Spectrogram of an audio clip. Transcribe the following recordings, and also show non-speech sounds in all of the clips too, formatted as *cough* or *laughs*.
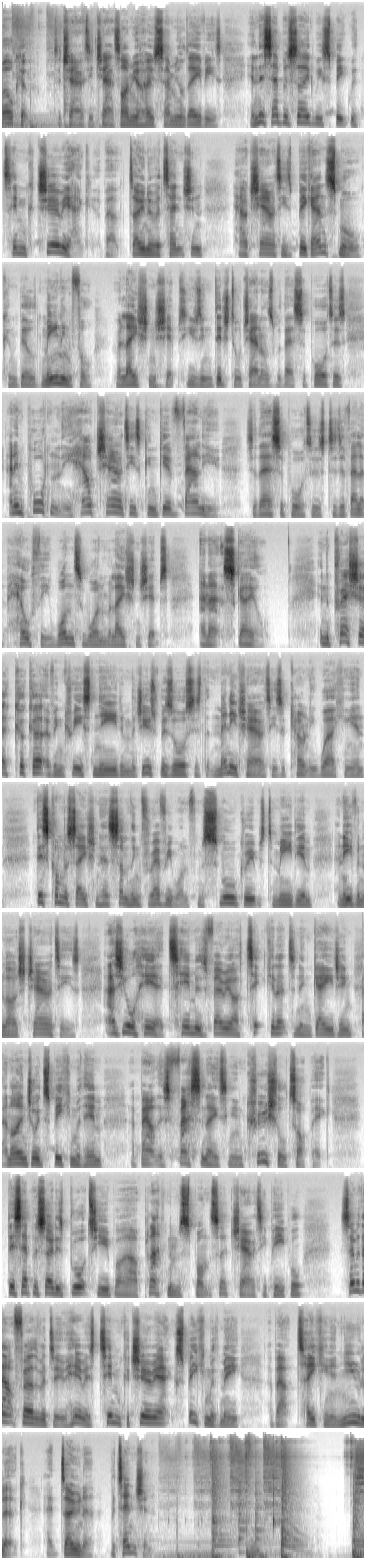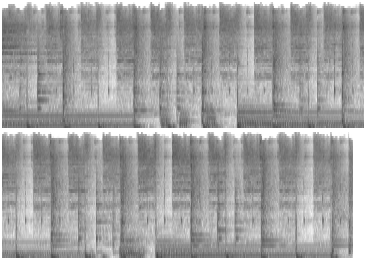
Welcome to Charity Chat. I'm your host, Samuel Davies. In this episode, we speak with Tim Kachuriak about donor retention, how charities big and small can build meaningful relationships using digital channels with their supporters, and importantly, how charities can give value to their supporters to develop healthy one to one relationships and at scale. In the pressure cooker of increased need and reduced resources that many charities are currently working in, this conversation has something for everyone, from small groups to medium and even large charities. As you'll hear, Tim is very articulate and engaging, and I enjoyed speaking with him about this fascinating and crucial topic. This episode is brought to you by our platinum sponsor, Charity People. So, without further ado, here is Tim Kachuriak speaking with me about taking a new look at donor retention.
